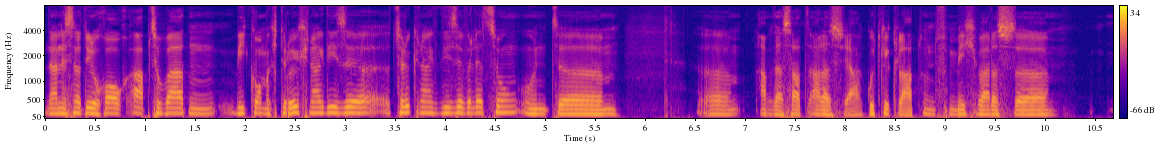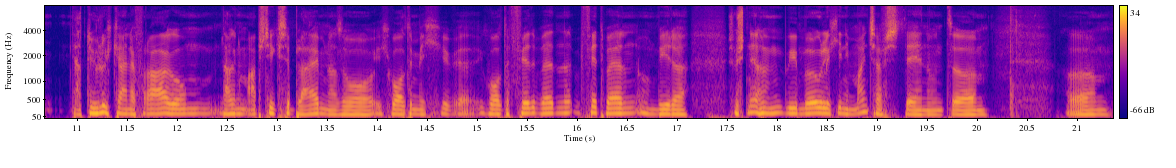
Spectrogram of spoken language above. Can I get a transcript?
Dann ist natürlich auch abzuwarten, wie komme ich zurück nach dieser, zurück nach dieser Verletzung. Und ähm, ähm, aber das hat alles ja gut geklappt und für mich war das äh, Natürlich keine Frage, um nach dem Abstieg zu bleiben. Also ich wollte mich, ich wollte fit werden, fit werden und wieder so schnell wie möglich in die Mannschaft stehen. Und ähm, ähm,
